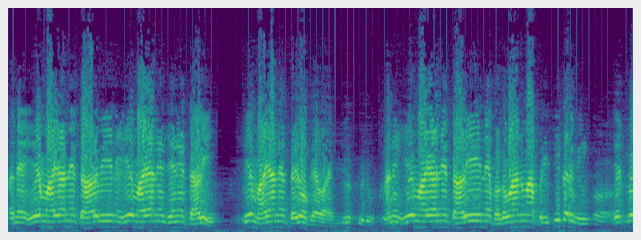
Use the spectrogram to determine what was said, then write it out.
અને એ માયાને ટાળવી ને એ માયાને જેને ટાળી તે માયાને તળ્યો કહેવાય. અને એ માયાને ટાળી ને ભગવાનમાં પ્રીતિ કરવી એટલો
